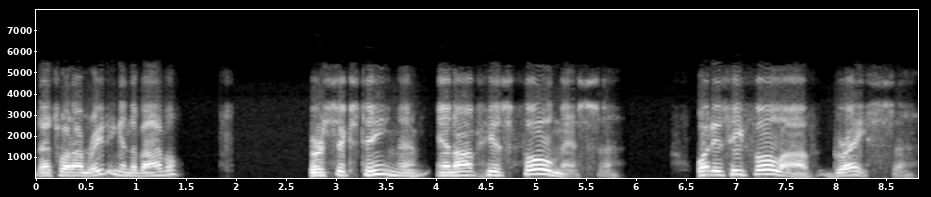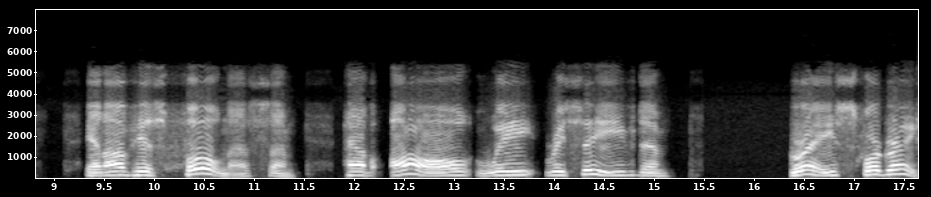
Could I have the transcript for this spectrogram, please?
That's what I'm reading in the Bible. Verse 16, um, and of his fullness. Uh, what is he full of? Grace. Uh, and of his fullness um, have all we received um, grace for grace.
